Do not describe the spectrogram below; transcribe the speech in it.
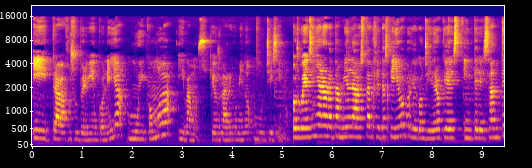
y trabajo súper bien con ella, muy cómoda y vamos, que os la recomiendo muchísimo. Os voy a enseñar ahora también las tarjetas que llevo porque considero que es interesante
